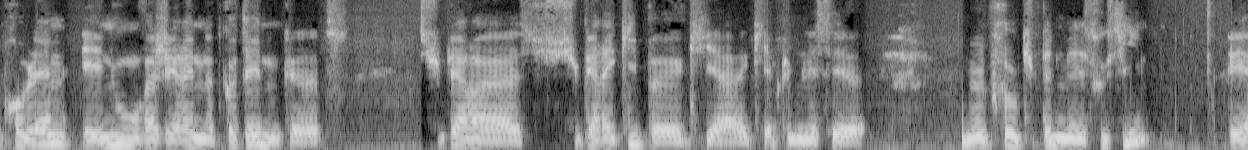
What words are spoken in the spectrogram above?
problèmes et nous on va gérer de notre côté donc super super équipe qui a qui a pu me laisser me préoccuper de mes soucis et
